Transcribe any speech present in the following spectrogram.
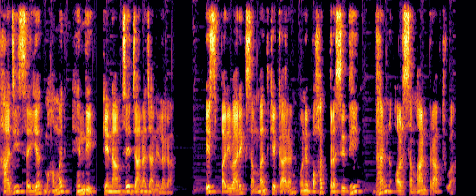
हाजी सैयद मोहम्मद हिंदी के नाम से जाना जाने लगा। इस पारिवारिक संबंध के कारण उन्हें बहुत प्रसिद्धि, धन और सम्मान प्राप्त हुआ।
